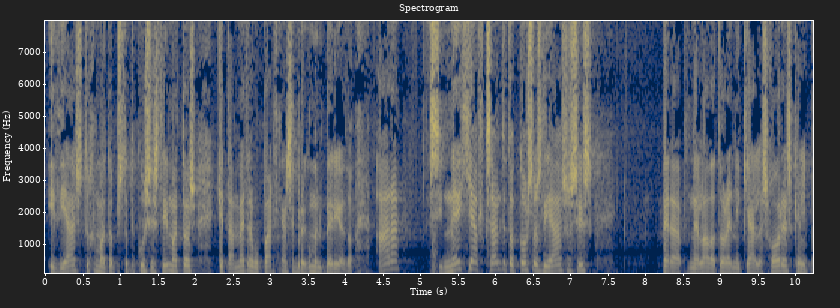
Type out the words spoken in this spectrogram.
η διάση του χρηματοπιστωτικού συστήματος και τα μέτρα που πάρθηκαν στην προηγούμενη περίοδο. Άρα συνέχεια αυξάνεται το κόστος διάσωσης πέρα από την Ελλάδα τώρα είναι και άλλες χώρες κλπ.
